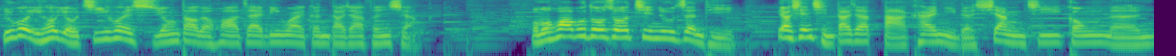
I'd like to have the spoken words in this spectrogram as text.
如果以后有机会使用到的话，再另外跟大家分享。我们话不多说，进入正题，要先请大家打开你的相机功能。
